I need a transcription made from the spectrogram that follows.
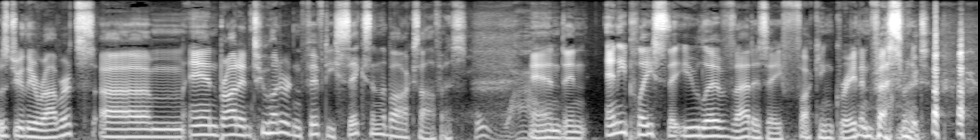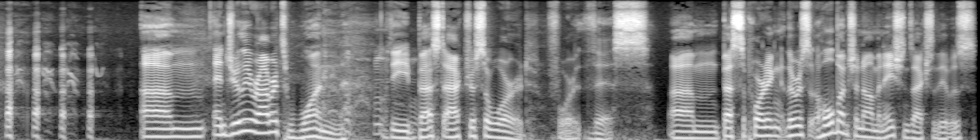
was Julia Roberts, um, and brought in 256 in the box office. Oh, wow. And in any place that you live, that is a fucking great investment. um, and Julia Roberts won the Best Actress award for this. Um, best Supporting. There was a whole bunch of nominations actually. It was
